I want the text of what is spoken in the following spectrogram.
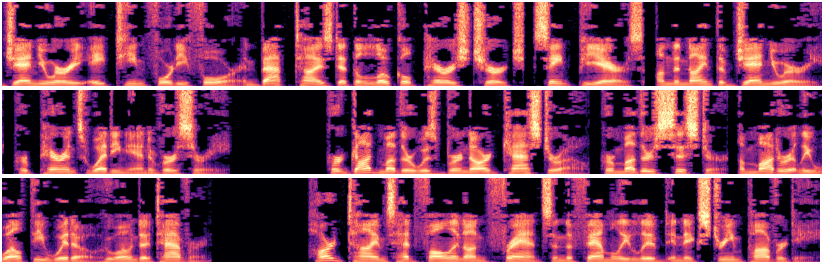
January 1844 and baptized at the local parish church, St. Pierre's, on 9 January, her parents' wedding anniversary. Her godmother was Bernard Castro, her mother's sister, a moderately wealthy widow who owned a tavern. Hard times had fallen on France and the family lived in extreme poverty.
